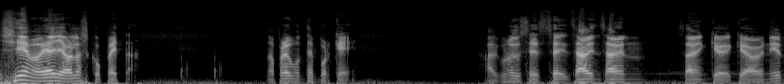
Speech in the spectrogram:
Sí, me voy a llevar la escopeta. No pregunten por qué. Algunos de ustedes saben, saben, saben que, que va a venir.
